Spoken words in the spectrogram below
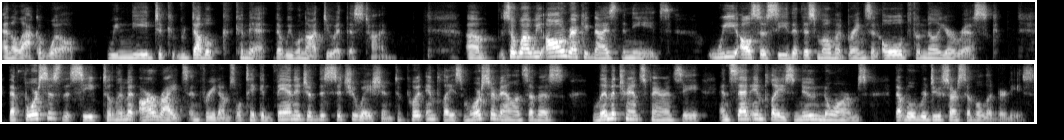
and a lack of will. We need to double commit that we will not do it this time. Um, so while we all recognize the needs, we also see that this moment brings an old familiar risk that forces that seek to limit our rights and freedoms will take advantage of this situation to put in place more surveillance of us, limit transparency, and set in place new norms that will reduce our civil liberties.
